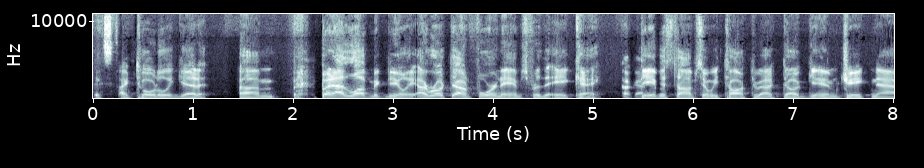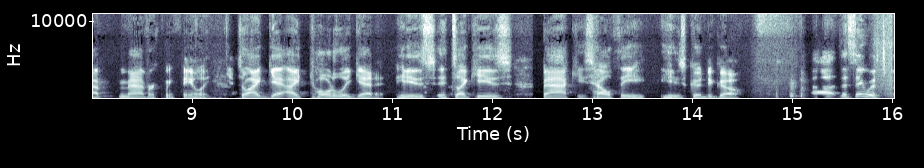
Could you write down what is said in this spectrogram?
It's I totally get it. Um, but I love McNealy. I wrote down four names for the 8K. Okay. Davis Thompson, we talked about Doug Ghim, Jake Knapp, Maverick McNealy. So I get, I totally get it. He's, it's like he's back, he's healthy, he's good to go. Uh, the thing with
